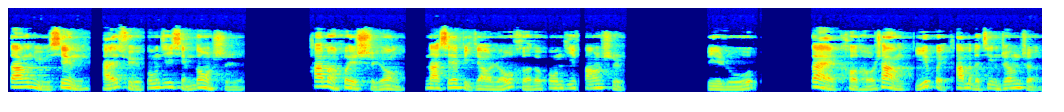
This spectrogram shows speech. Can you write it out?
当女性采取攻击行动时，他们会使用那些比较柔和的攻击方式，比如在口头上诋毁他们的竞争者。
